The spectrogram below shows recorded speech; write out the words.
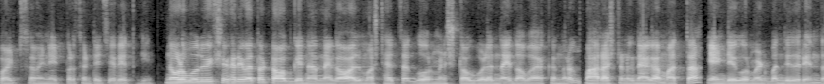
point seven eight percentage ಇರೈತಿ ನೋಡ್ಬೋದು ವೀಕ್ಷಕರ ಇವತ್ತು ಟಾಪ್ ಗೆನರ್ನಾಗ ಆಲ್ಮೋಸ್ಟ್ ಹೆಚ್ಚ ಗೌರ್ಮೆಂಟ್ ಸ್ಟಾಕ್ಗಳನ್ನ ಇದಾವೆ. ಯಾಕಂದ್ರೆ ಮಹಾರಾಷ್ಟ್ರನಾಗ ಮತ್ತ ಎನ್ ಡಿ ಎ ಗೌರ್ಮೆಂಟ್ ಬಂದಿದ್ರಿಂದ.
